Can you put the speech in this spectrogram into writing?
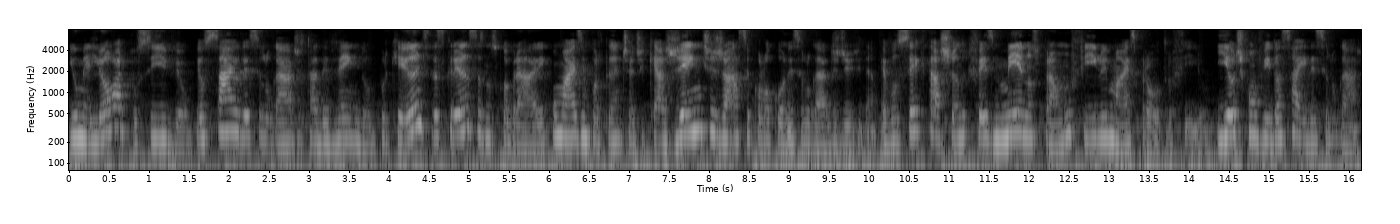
e o melhor possível, eu saio desse lugar de estar tá devendo, porque antes das crianças nos cobrarem, o mais importante é de que a gente já se colocou nesse lugar de dívida. É você que está achando que fez menos para um filho e mais para outro filho. E eu te convido a sair desse lugar,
